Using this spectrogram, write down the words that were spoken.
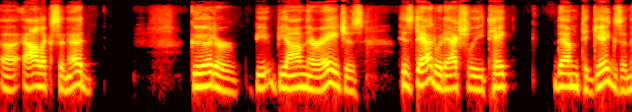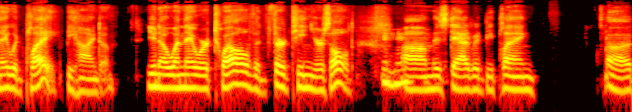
uh, Alex and Ed good or be, beyond their age is his dad would actually take them to gigs and they would play behind him. You know, when they were 12 and 13 years old, mm-hmm. um, his dad would be playing uh,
